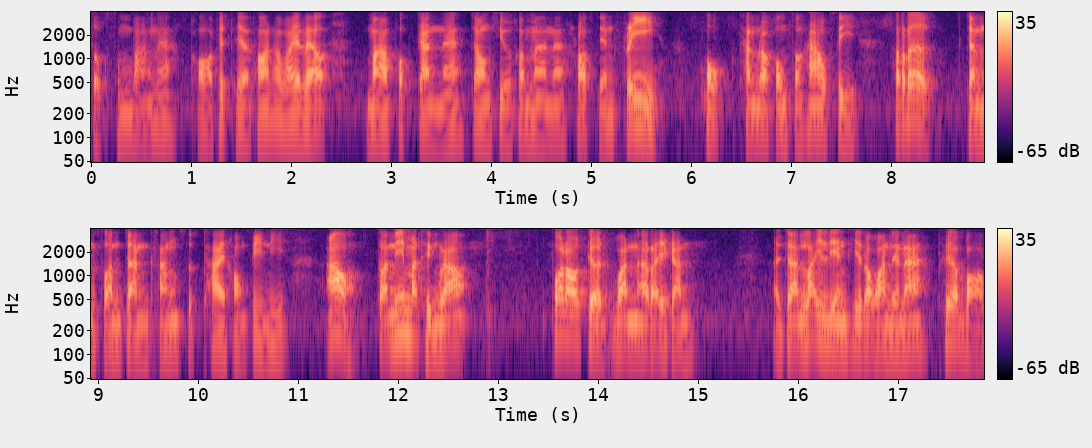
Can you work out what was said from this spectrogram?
สุขสมหวังนะ ขอเพชรพยาธรเอาไว้แล้วมาพบกันนะ จองคิวเข้ามานะ ครอบเสียนฟรี 6 ธันวาคม 2564 เลิกจันทร์ซ้อนจันทร์ครั้งสุดท้ายของปีนี้อ้าวตอนนี้มาถึงแล้ว พวกเราเกิดวันอะไรกัน อาจารย์ไล่เรียงทีละวันเลยนะ เพื่อบอก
